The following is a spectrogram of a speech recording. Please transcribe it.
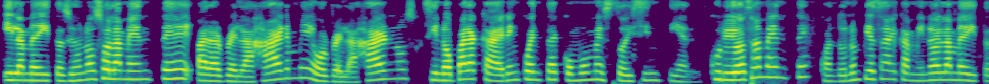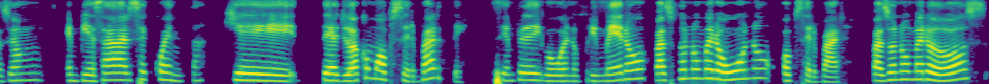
y la meditación no solamente para relajarme o relajarnos, sino para caer en cuenta de cómo me estoy sintiendo. Curiosamente, cuando uno empieza en el camino de la meditación, empieza a darse cuenta que te ayuda como a observarte. Siempre digo, bueno, primero, paso número uno, observar. Paso número dos,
